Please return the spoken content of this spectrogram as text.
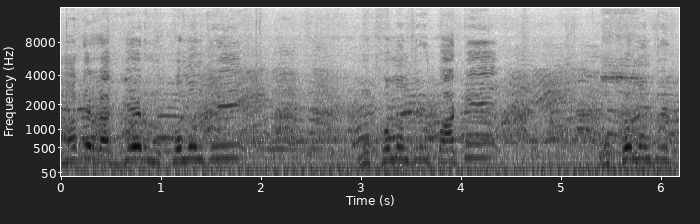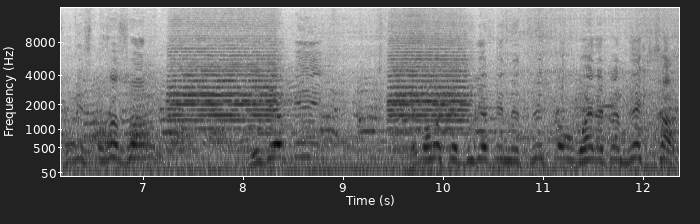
আমাদের রাজ্যের মুখ্যমন্ত্রী, মুখ্যমন্ত্রীর পার্টি মুখ্যমন্ত্রীর পুলিশ প্রশাসন বিজেপি এবং হচ্ছে বিজেপির নেতৃত্ব, উভয়ের একটা নেক্সাস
